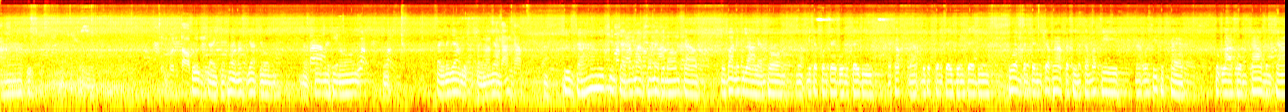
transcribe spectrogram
าธุเป็นบุญต่อปลื้บุมญใจของพ่อนะญาติโยมนะพ่อแม่พี่น้องนะใส่ระยะหรือใส่นระมัสยะการครับชื่นใจชื่นใจมากๆพ่อแม่พี่น้องชาวหมู่บ้านนักกีฬาแหลมทองนะมีแต่คนใจบุญใจดี นะครับนะมีแต่คนใจบุญใจดีร่วมกันเป็นเจ้าภาพกฐินสามัคคีนะวันที่ 18 ตุลาคม9โมงเช้า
